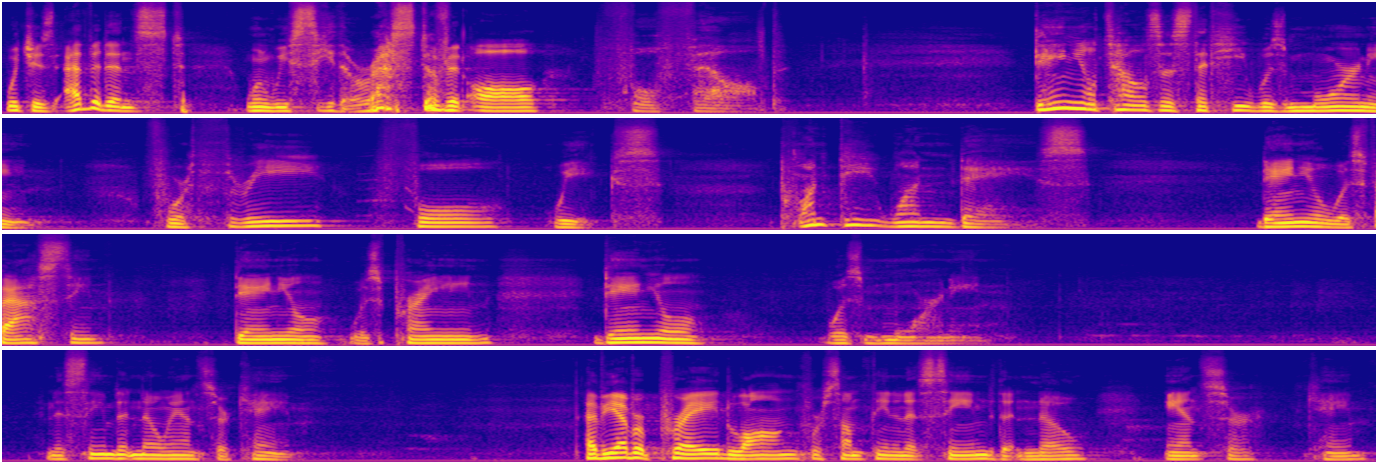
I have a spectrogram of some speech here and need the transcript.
which is evidenced when we see the rest of it all fulfilled. Daniel tells us that he was mourning for three full weeks, 21 days. Daniel was fasting, Daniel was praying, Daniel was mourning. And it seemed that no answer came. Have you ever prayed long for something and it seemed that no answer came.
